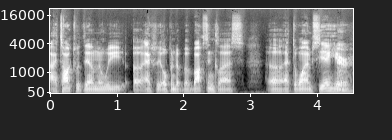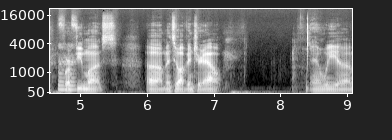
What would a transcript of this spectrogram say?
I talked with them and we uh, actually opened up a boxing class uh, at the YMCA here for a few months um, until I ventured out. And we uh,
